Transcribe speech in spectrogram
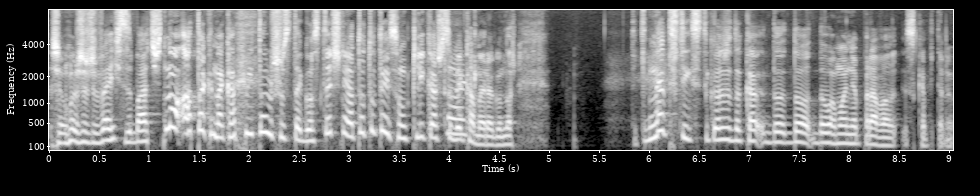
że możesz wejść, zobaczyć, no a tak na Capitol 6 stycznia, to tutaj są, klikasz tak. sobie kamerę, oglądasz. Taki Netflix, tylko że do, do, do, do łamania prawa z kapitałem.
